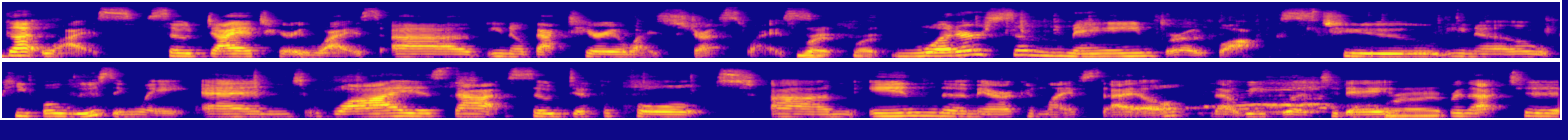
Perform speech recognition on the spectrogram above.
gut wise, so dietary wise, uh, you know, bacteria wise, stress wise. Right, right. What are some main roadblocks to you know people losing weight, and why is that so difficult um, in the American lifestyle that we've lived today Right. for that to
